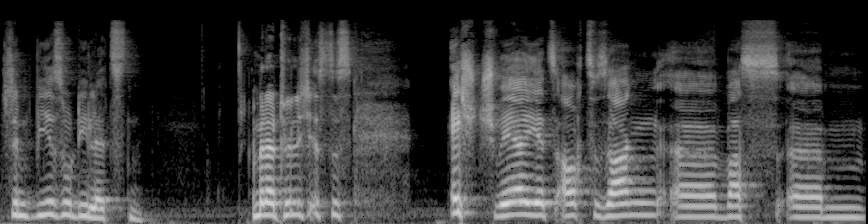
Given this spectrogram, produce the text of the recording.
sind wir so die Letzten. Aber natürlich ist es echt schwer, jetzt auch zu sagen, äh, was ähm,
